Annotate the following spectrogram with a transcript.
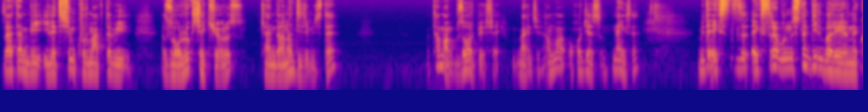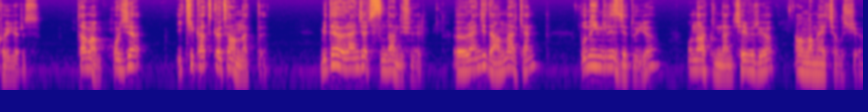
Zaten bir iletişim kurmakta bir zorluk çekiyoruz kendi ana dilimizde. Tamam zor bir şey bence ama hocasın neyse. Bir de ekstra, ekstra bunun üstüne dil bariyerine koyuyoruz. Tamam hoca iki kat kötü anlattı. Bir de öğrenci açısından düşünelim. Öğrenci de anlarken bunu İngilizce duyuyor. Onu aklından çeviriyor, anlamaya çalışıyor.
